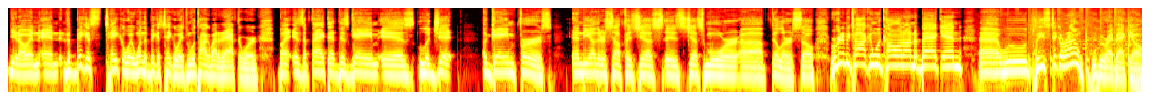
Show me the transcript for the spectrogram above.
you know, and and the biggest takeaway, one of the biggest takeaways, and we'll talk about it afterward, but is the fact that this game is legit a game first and the other stuff is just is just more uh, filler. So we're gonna be talking with Colin on the back end. Uh, we'll, please stick around. We'll be right back, y'all.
